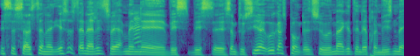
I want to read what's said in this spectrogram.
Jeg synes også, den er, jeg synes, den er lidt svær, men ja. øh, hvis, hvis øh, som du siger, udgangspunktet så udmærket, den der præmissen med,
